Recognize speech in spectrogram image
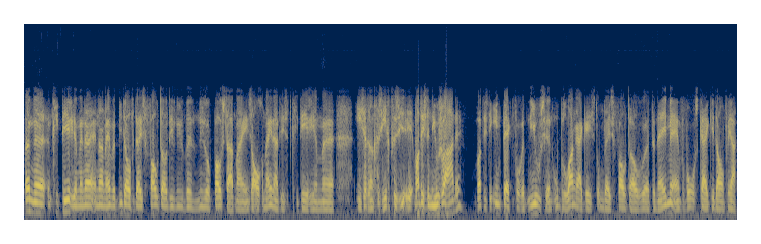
Een, uh, een criterium, en, uh, en, dan hebben we het niet over deze foto die nu, nu ook post staat, maar in zijn algemeenheid is het criterium, uh, is er een gezicht gezien, wat is de nieuwswaarde? Wat is de impact voor het nieuws en hoe belangrijk is het om deze foto te nemen? En vervolgens kijk je dan van ja,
